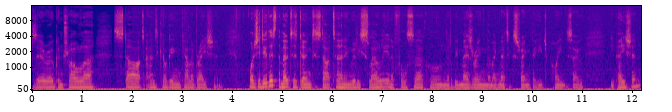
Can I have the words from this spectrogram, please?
0 controller start anti-cogging calibration. Once you do this, the motor is going to start turning really slowly in a full circle and it'll be measuring the magnetic strength at each point, so be patient.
